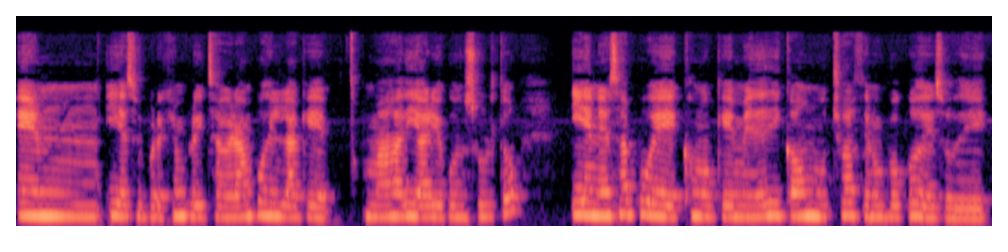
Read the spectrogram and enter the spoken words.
Em, y eso, por ejemplo, Instagram pues es la que más a diario consulto y en esa pues como que me he dedicado mucho a hacer un poco de eso, de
